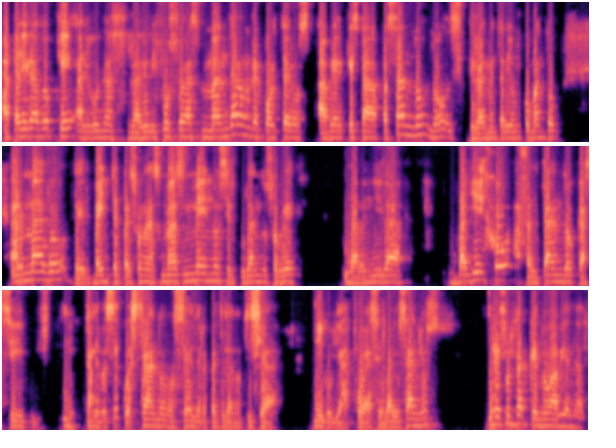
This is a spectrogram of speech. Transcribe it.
a tal grado que algunas radiodifusoras mandaron reporteros a ver qué estaba pasando, ¿no? Si realmente había un comando armado de 20 personas más menos circulando sobre la avenida Vallejo, asaltando, casi tal vez secuestrando, no sé, de repente la noticia, digo, ya fue hace varios años, y resulta que no había nada,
